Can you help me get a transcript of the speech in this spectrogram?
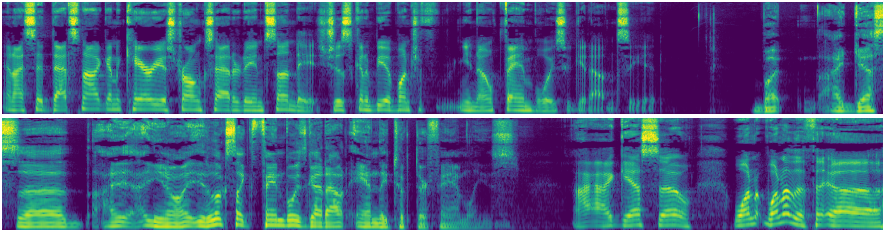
and I said that's not going to carry a strong Saturday and Sunday. It's just going to be a bunch of you know fanboys who get out and see it. But I guess uh, I, I- you know, it looks like fanboys got out and they took their families. I, I guess so. One one of the th- uh,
